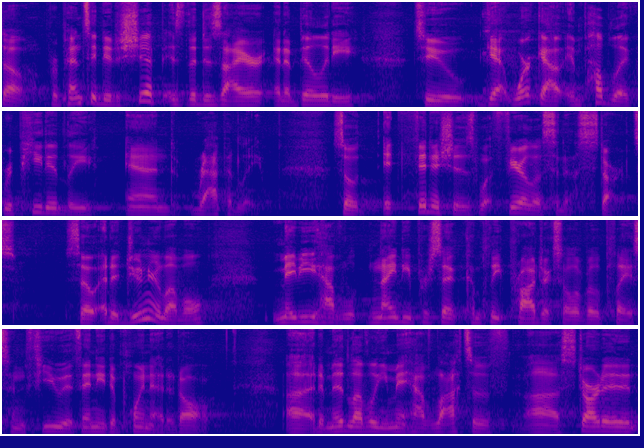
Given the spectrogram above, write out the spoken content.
So, propensity to ship is the desire and ability to get work out in public repeatedly and rapidly. So, it finishes what fearlessness starts. So, at a junior level, maybe you have 90% complete projects all over the place and few, if any, to point at at all. Uh, at a mid-level, you may have lots of uh, started,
